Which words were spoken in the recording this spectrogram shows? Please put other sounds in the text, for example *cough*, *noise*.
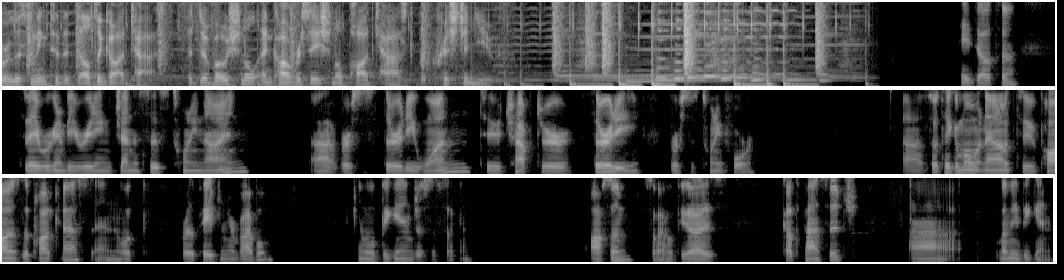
You're listening to the Delta Godcast, a devotional and conversational podcast for Christian youth. Hey Delta, today we're going to be reading Genesis 29, uh, verses 31 to chapter 30, verses 24. Uh, so take a moment now to pause the podcast and look for the page in your Bible, and we'll begin in just a second. Awesome. So I hope you guys got the passage. Uh, let me begin.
